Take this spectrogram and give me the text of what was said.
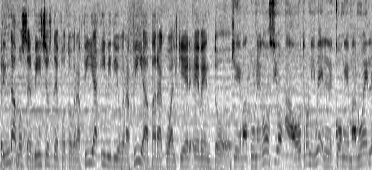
brindamos servicios de fotografía y videografía para cualquier evento. Lleva tu negocio a otro nivel con Emanuel Manuel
